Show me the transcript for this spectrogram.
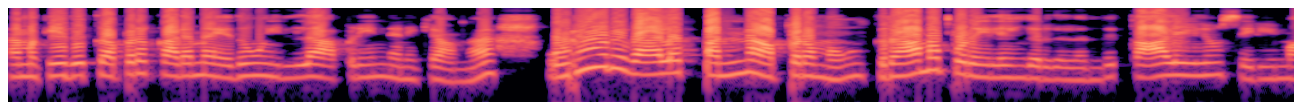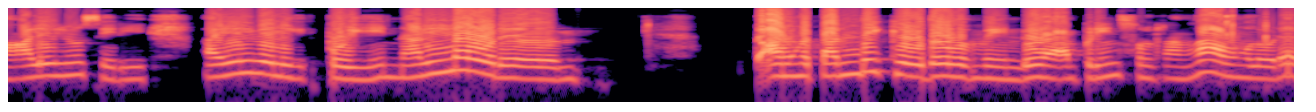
நமக்கு இதுக்கப்புறம் கடமை எதுவும் இல்லை அப்படின்னு நினைக்காம ஒரு ஒரு வேலை பண்ண அப்புறமும் கிராமப்புற இளைஞர்கள் வந்து காலையிலும் சரி மாலையிலும் சரி வயல்வெளிக்கு போய் நல்ல ஒரு அவங்க தந்தைக்கு உதவ வேண்டும் அப்படின்னு சொல்றாங்க அவங்களோட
